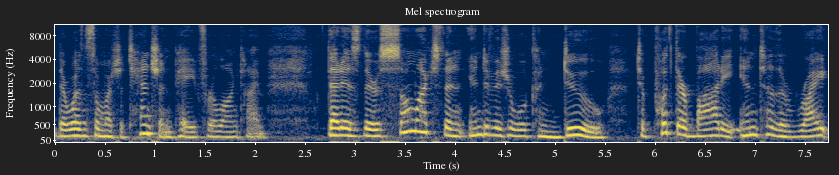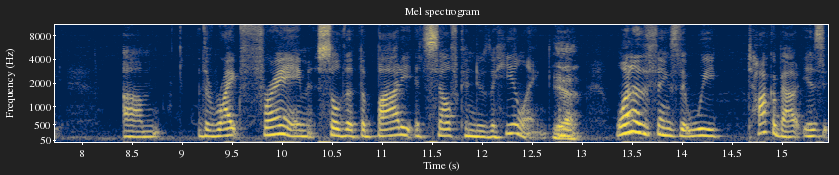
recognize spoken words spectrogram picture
there wasn't so much attention paid for a long time. That is there's so much that an individual can do to put their body into the right um, the right frame so that the body itself can do the healing. Yeah. one of the things that we talk about is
